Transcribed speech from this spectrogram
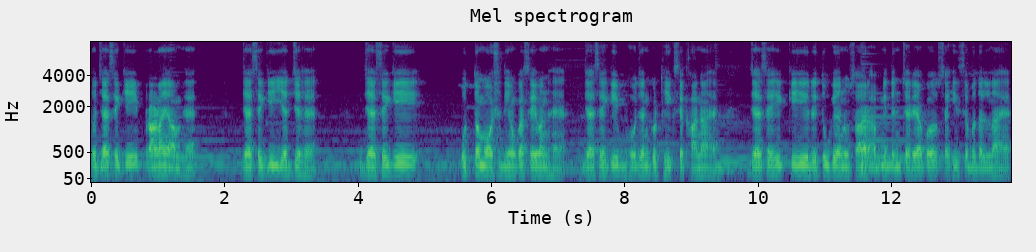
तो जैसे कि प्राणायाम है, जैसे कि यज्ञ है, जैसे कि उत्तम औषधियों का सेवन है, जैसे कि भोजन को ठीक से खाना है, जैसे ही कि ऋतु के अनुसार अपनी दिनचर्या को सही से बदलना है,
